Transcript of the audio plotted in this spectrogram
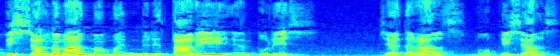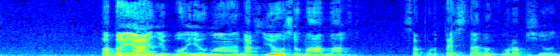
opisyal naman, mga, military and police, generals, mga officials, pabayaan nyo po yung mga anak nyo sumama sa protesta ng korupsyon.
